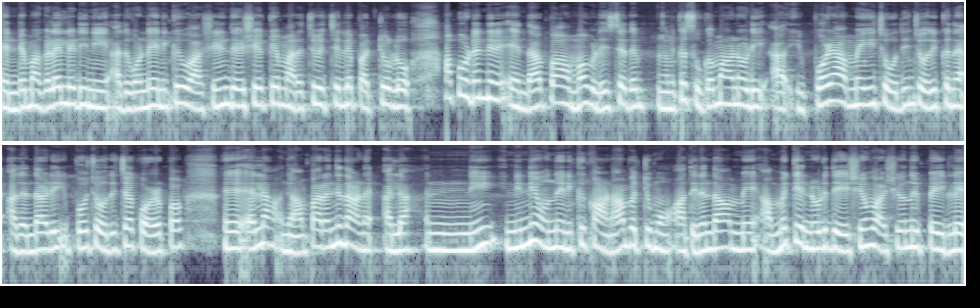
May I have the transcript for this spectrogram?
എന്റെ മകളല്ലടി നീ. അതുകൊണ്ട് എനിക്ക് വാശിയും ദേഷ്യമൊക്കെ മറച്ചു വെച്ചല്ലേ പറ്റുള്ളൂ. അപ്പോൾ ഉടൻ തന്നെ എന്താപ്പാ അമ്മ വിളിച്ചത്. നിനക്ക് സുഖമാണോടി? ഇപ്പോഴാ അമ്മ ഈ ചോദ്യം ചോദിക്കുന്നത് അതെന്താടി? ഇപ്പോൾ ചോദിച്ച കുഴപ്പം. അല്ല ഞാൻ പറഞ്ഞതാണ്. അല്ല നീ നിന്നെ ഒന്ന് എനിക്ക് കാണാൻ പറ്റുമോ? അതിനെന്താ അമ്മേ? അമ്മയ്ക്ക് എന്നോട് ദേഷ്യവും വാശിയൊന്നും ഇപ്പം ഇല്ലേ?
